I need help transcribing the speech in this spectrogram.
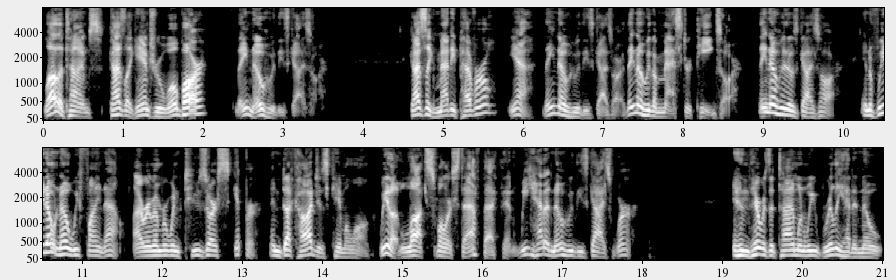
A lot of times, guys like Andrew Wilbar, they know who these guys are. Guys like Matty Peveril, yeah, they know who these guys are. They know who the Master Teagues are. They know who those guys are. And if we don't know, we find out. I remember when Tuzar Skipper and Duck Hodges came along. We had a lot smaller staff back then. We had to know who these guys were. And there was a time when we really had to know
